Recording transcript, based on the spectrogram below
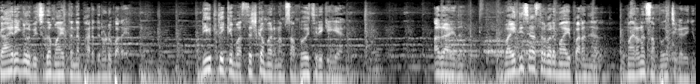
കാര്യങ്ങൾ വിശദമായി തന്നെ ഭരതനോട് പറയാം. ദീപ്തിക്ക് മസ്തിഷ്ക മരണം സംഭവിച്ചിരിക്കുകയാണ്. അതായത് വൈദ്യശാസ്ത്രപരമായി പറഞ്ഞാൽ മരണം സംഭവിച്ചു കഴിഞ്ഞു.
